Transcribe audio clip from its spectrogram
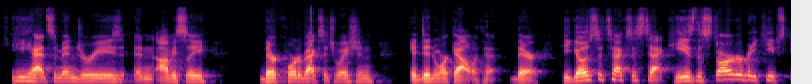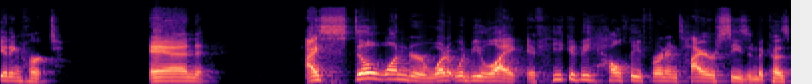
he had some injuries, and obviously their quarterback situation it didn't work out with him there. He goes to Texas Tech. He is the starter, but he keeps getting hurt. And I still wonder what it would be like if he could be healthy for an entire season because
